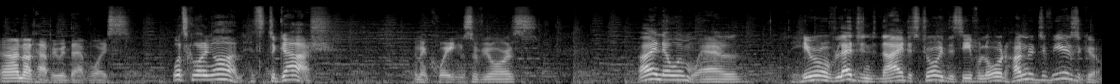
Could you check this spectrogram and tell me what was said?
not happy with that voice. What's going on? It's Dagash. An acquaintance of yours? I know him well. The hero of legend and I destroyed this evil lord hundreds of years ago.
